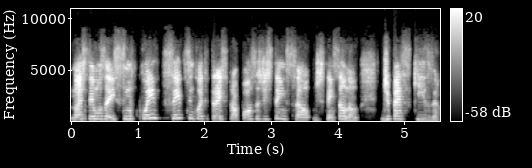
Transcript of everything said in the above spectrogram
nós temos aí 50, 153 propostas de extensão, de extensão não, de pesquisa.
